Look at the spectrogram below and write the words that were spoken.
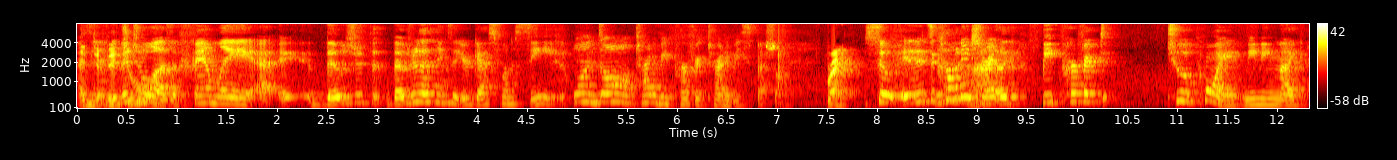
as an Individual. individual, as a family. Uh, those are the, those are the things that your guests want to see. Well, and don't try to be perfect, try to be special. Right So it's a combination, Yeah. right? Like be perfect to a point, meaning like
